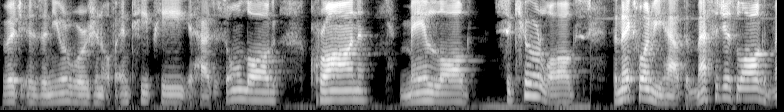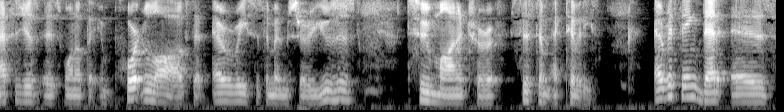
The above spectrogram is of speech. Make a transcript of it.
which is a newer version of ntp it has its own log cron mail log secure logs. The next one we have the messages log. Messages is one of the important logs that every system administrator uses to monitor system activities. Everything that is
